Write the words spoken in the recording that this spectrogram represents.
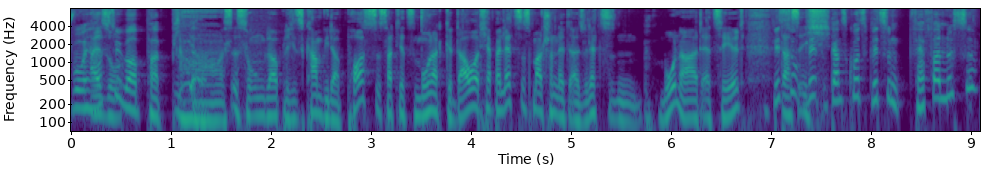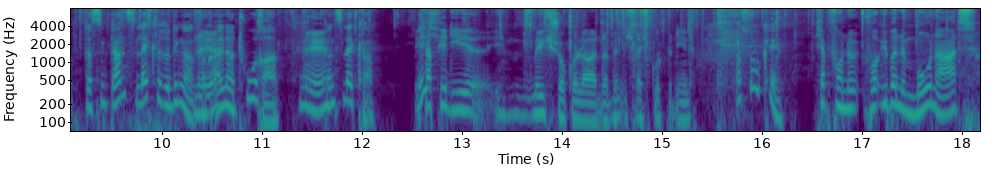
Woher also, hast du überhaupt Papier? Oh, es ist so unglaublich. Es kam wieder Post. Es hat jetzt einen Monat gedauert. Ich habe ja letztes Mal schon, also letzten Monat erzählt, willst dass du, ich ganz kurz, willst du Pfeffernüsse? Das sind ganz leckere Dinger nee. von Alnatura. Nee. Ganz lecker. Ich, ich habe hier die Milchschokolade. Da bin ich recht gut bedient. Ach so, okay. Ich habe vor, ne, vor über einem Monat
